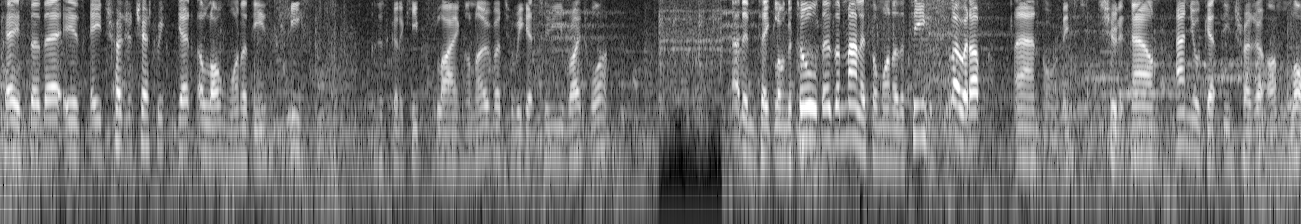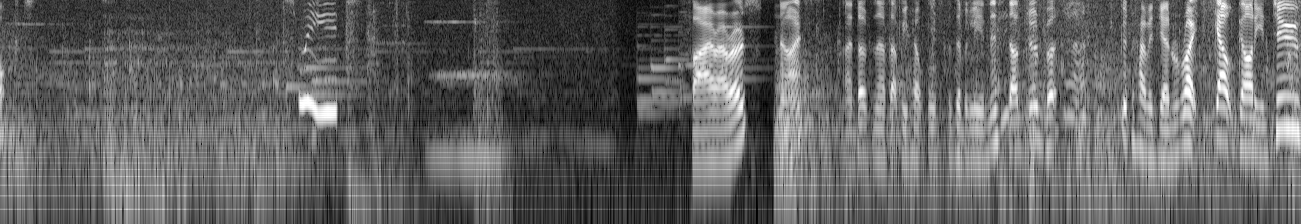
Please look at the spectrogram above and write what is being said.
Okay, so there is a treasure chest we can get along one of these teeth. I'm just going to keep flying on over till we get to the right one. That didn't take long at all. There's a malice on one of the teeth. Blow it up, and or at least shoot it down, and you'll get the treasure unlocked. Sweet. Fire arrows, nice. I don't know if that'd be helpful specifically in this dungeon, but good to have in general. Right, Scout Guardian 2.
